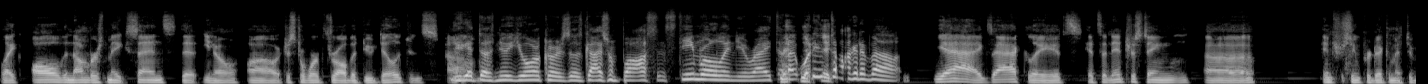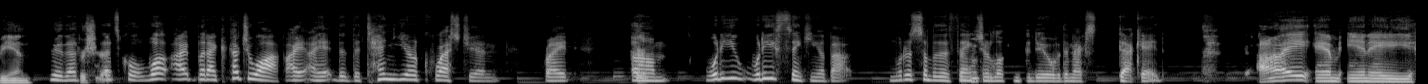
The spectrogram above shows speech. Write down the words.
like all the numbers make sense that you know uh, just to work through all the due diligence um, you get um those new yorkers those guys from boston steamrolling you right They're like what are you talking about yeah exactly it's it's an interesting uh interesting predicament to be in yeah that's sure. that's cool well i but i cut you off i i the, the 10 year question right sure. um what are you what are you thinking about what are some of the things you're looking to do over the next decade I am in a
